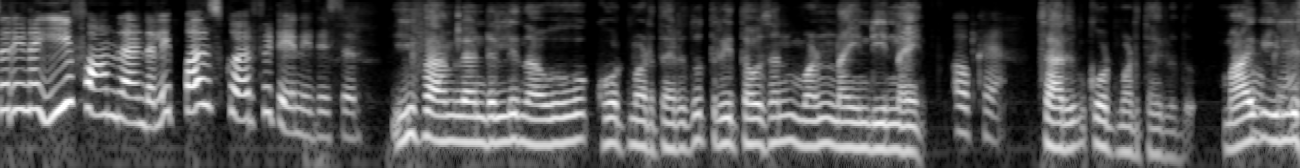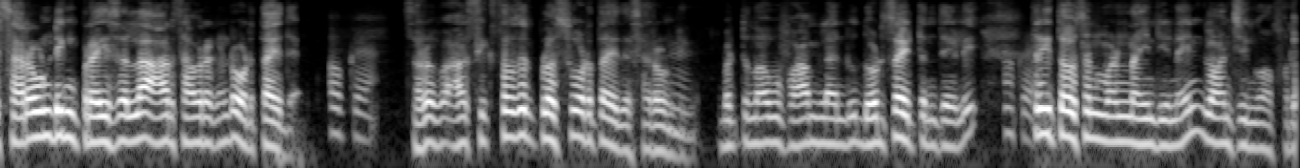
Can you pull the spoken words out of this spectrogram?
ಸರ್ ಇನ್ನ ಈ ಫಾರ್ಮ್ ಲ್ಯಾಂಡ್ ಅಲ್ಲಿ ಪರ್ ಸ್ಕ್ವೇರ್ ಫೀಟ್ ಏನಿದೆ ಸರ್ ಈ ಫ್ಯಾಮ್ಲ್ಯಾಂಡಲ್ಲಿ ನಾವು ಕೋಟ್ ಮಾಡ್ತಾ ಇರೋದು three thousand one ninety nine okay charge quote ಮಾಡ್ತಾ ಇರೋದು. ಮಾ ಇಲ್ಲಿ ಸರೌಂಡಿಂಗ್ ಪ್ರೈಸ್ ಎಲ್ಲ ಆರು ಸಾವಿರ ಗಂಟೆ ಹೊಡ್ತಾ ಇದೆ. ಸರ್ ಸಿಕ್ಸ್ ತೌಸಂಡ್ ಪ್ಲಸ್ ಹೊಡ್ತಾ ಇದೆ ಸರೌಂಡಿಂಗ್ ಬಟ್ ನಾವು ಫಾರ್ಮ್ ಲ್ಯಾಂಡ್ ದೊಡ್ಡ ಸೈಟ್ ಅಂತ ಹೇಳಿ three thousand one ninety nine launching offer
